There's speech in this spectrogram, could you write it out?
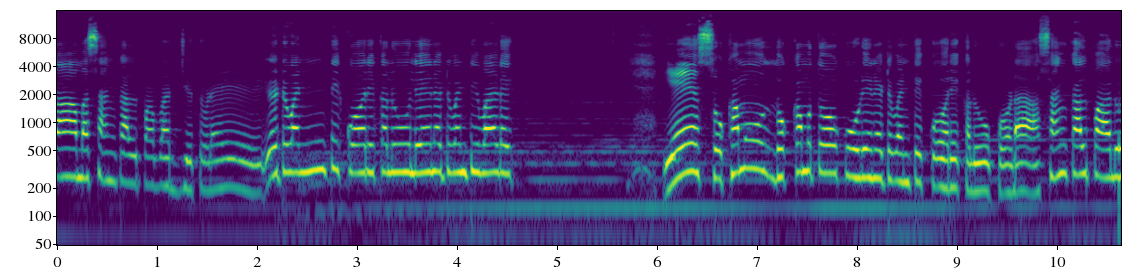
కామ సంకల్ప వర్జితుడై ఎటువంటి కోరికలు లేనటువంటి వాడే ఏ సుఖము దుఃఖముతో కూడినటువంటి కోరికలు కూడా సంకల్పాలు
